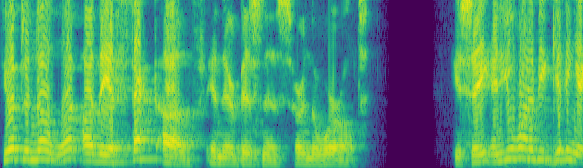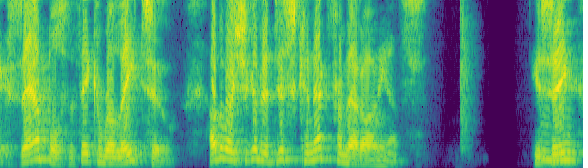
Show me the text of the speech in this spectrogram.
You have to know what are the effect of in their business or in the world. You see, and you want to be giving examples that they can relate to. Otherwise, you're going to disconnect from that audience. You mm-hmm. see,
